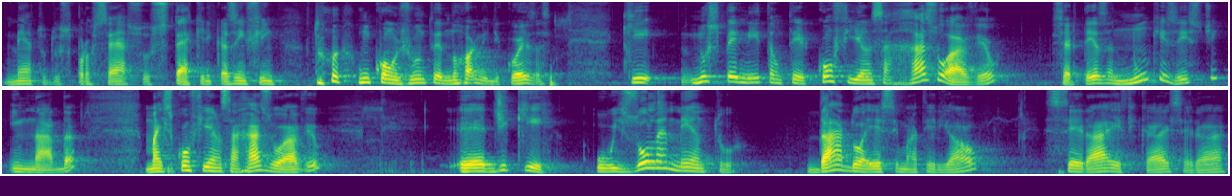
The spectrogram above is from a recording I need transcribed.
métodos, processos, técnicas, enfim, um conjunto enorme de coisas que nos permitam ter confiança razoável, certeza nunca existe em nada, mas confiança razoável é, de que o isolamento dado a esse material será eficaz, será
